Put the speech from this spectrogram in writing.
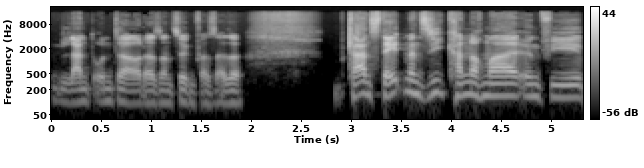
Land unter oder sonst irgendwas. Also klar, ein Statement-Sieg kann nochmal irgendwie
